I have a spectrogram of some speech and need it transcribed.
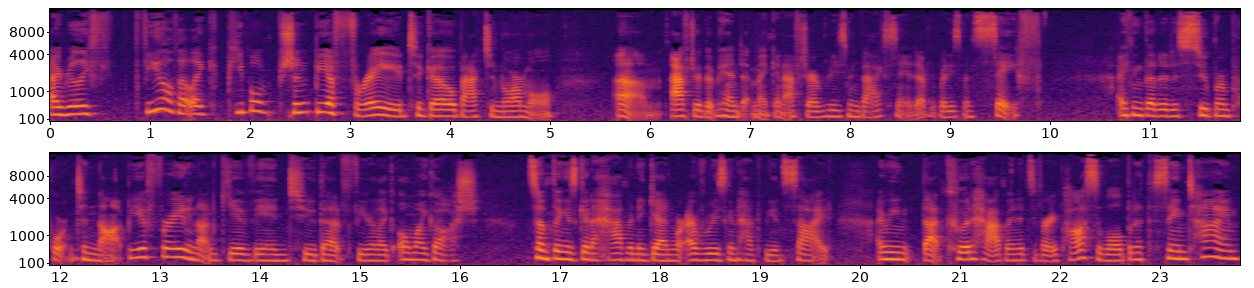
I really f- feel that like people shouldn't be afraid to go back to normal um, after the pandemic and after everybody's been vaccinated, everybody's been safe. I think that it is super important to not be afraid and not give in to that fear, like, oh my gosh, something is going to happen again where everybody's going to have to be inside. I mean, that could happen, it's very possible, but at the same time,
